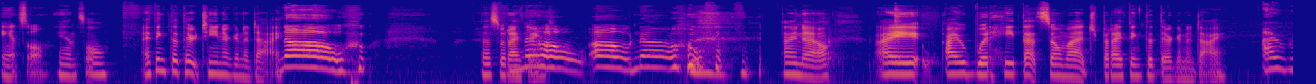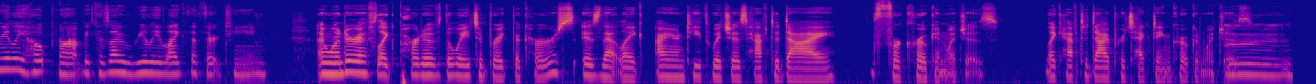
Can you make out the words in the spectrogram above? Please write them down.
Ansel. Ansel. I think the 13 are going to die. No, That's what I think. no, oh no. I know. I I would hate that so much, but I think that they're gonna die. I really hope not because I really like the 13. I wonder if like part of the way to break the curse is that like Iron Teeth witches have to die for Crochan witches, like have to die protecting Crochan witches, Mm.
